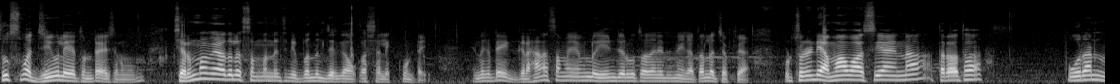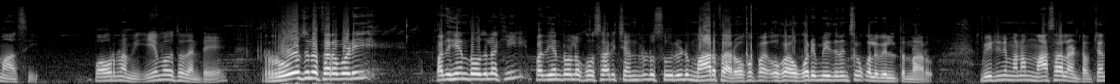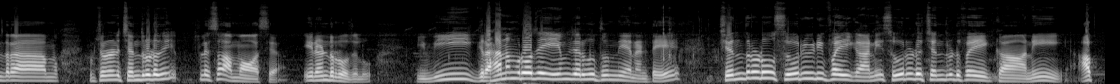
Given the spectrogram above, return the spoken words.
సూక్ష్మ జీవులు ఏదైతే ఉంటాయో చర్మం చర్మ వ్యాధులకు సంబంధించిన ఇబ్బందులు జరిగే అవకాశాలు ఎక్కువ ఉంటాయి. ఎందుకంటే గ్రహణ సమయంలో ఏం జరుగుతుంది అనేది నేను గతంలో చెప్పా. ఇప్పుడు చూడండి అమావాస్య అయినా తర్వాత పూరన్మాసి పౌర్ణమి ఏమవుతుందంటే రోజుల తరబడి పదిహేను రోజులకి పదిహేను రోజులకు ఒకసారి చంద్రుడు సూర్యుడు మారుతారు. ఒక ప- ఒక ఒకరి మీద నుంచి ఒకరు వెళ్తున్నారు. వీటిని మనం మాసాలు అంటాం చంద్ర ఇప్పుడు చూడండి చంద్రుడిది ప్లస్ అమావాస్య ఈ రెండు రోజులు. ఇవి గ్రహణం రోజే ఏం జరుగుతుంది అని అంటే చంద్రుడు సూర్యుడిపై కానీ సూర్యుడు చంద్రుడిపై కానీ అప్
